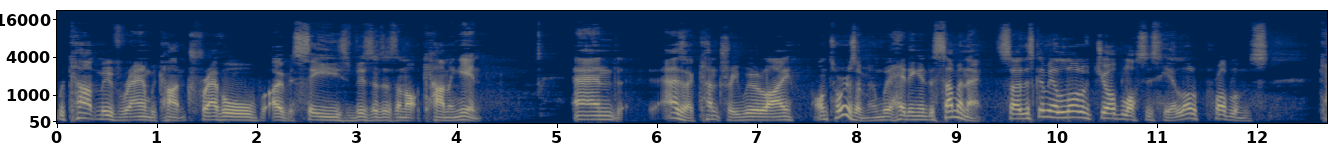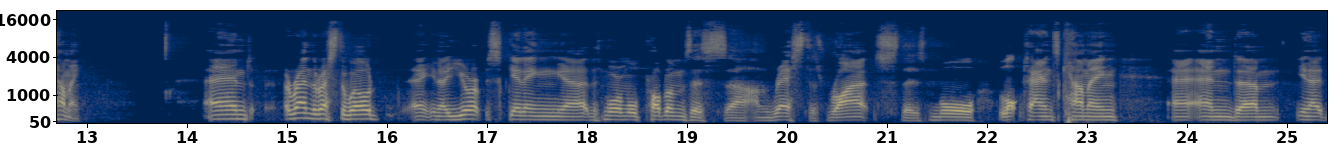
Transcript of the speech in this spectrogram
we can't move around, we can't travel overseas, visitors are not coming in. And as a country, we rely on tourism and we're heading into summer now. So there's going to be a lot of job losses here, a lot of problems coming. And around the rest of the world, uh, you know, Europe's getting, uh, there's more and more problems. There's uh, unrest, there's riots, there's more lockdowns coming. And, um, you know,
